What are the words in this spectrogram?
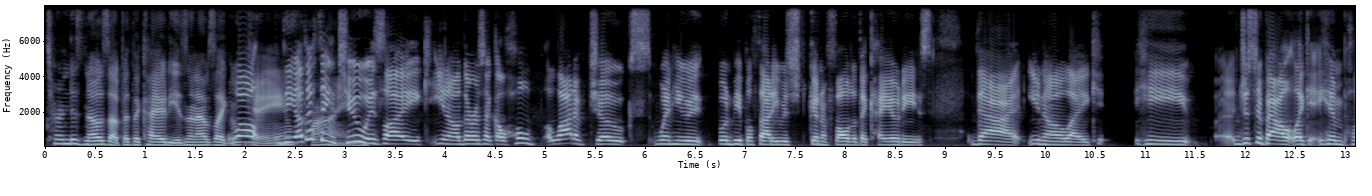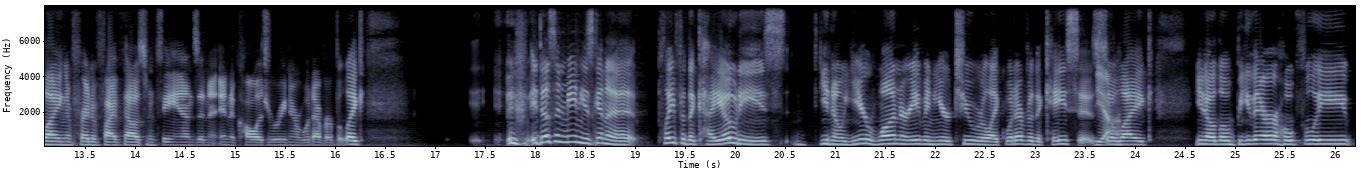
turned his nose up at the Coyotes, and I was like, well, okay. the other thing too is like you know there was like a whole a lot of jokes when he when people thought he was gonna fall to the Coyotes that you know like he uh, just about like him playing in front of five thousand fans in a, in a college arena or whatever, but like it doesn't mean he's gonna play for the Coyotes, you know, year one or even year two or like whatever the case is. Yeah. So like, you know, they'll be there hopefully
